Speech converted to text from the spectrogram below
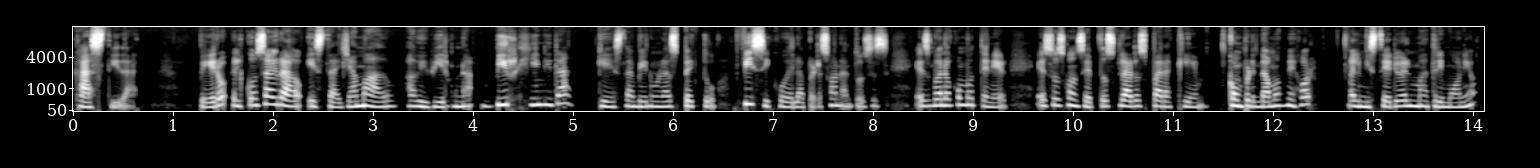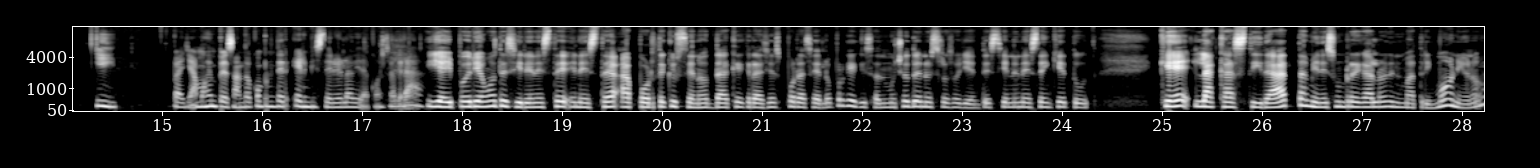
castidad. Pero el consagrado está llamado a vivir una virginidad, que es también un aspecto físico de la persona. Entonces, es bueno como tener esos conceptos claros para que comprendamos mejor el misterio del matrimonio y vayamos empezando a comprender el misterio de la vida consagrada. Y ahí podríamos decir en este, en este aporte que usted nos da, que gracias por hacerlo, porque quizás muchos de nuestros oyentes tienen esta inquietud, que la castidad también es un regalo en el matrimonio, ¿no?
